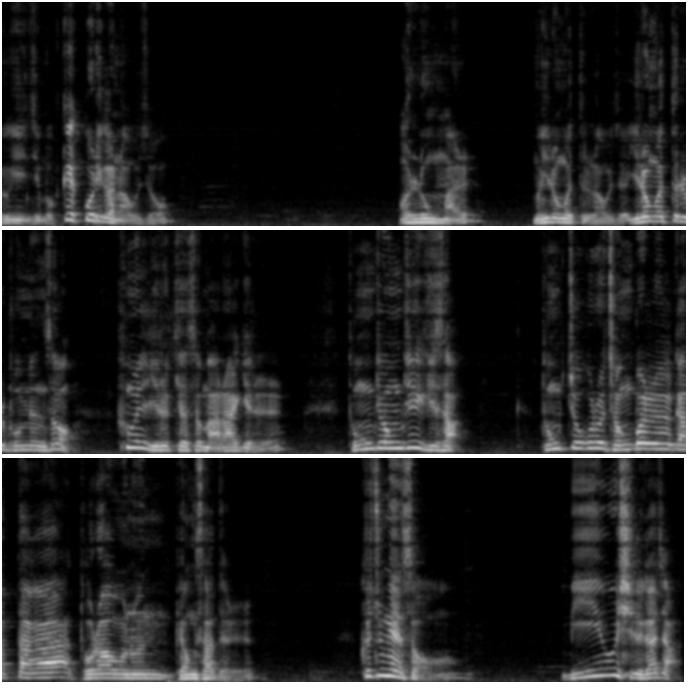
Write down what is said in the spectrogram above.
여기 이제 뭐 꾀꼬리가 나오죠. 얼룩말 뭐 이런 것들 나오죠. 이런 것들을 보면서 흥을 일으켜서 말하기를 동종지 귀사 동쪽으로 정벌을 갔다가 돌아오는 병사들 그 중에서 미유실가자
